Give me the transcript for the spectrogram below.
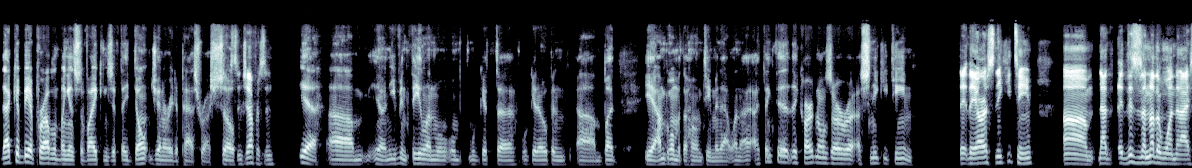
That could be a problem against the Vikings if they don't generate a pass rush. So, Justin Jefferson. Yeah, um, you know, and even Thielen will will, will get uh, will get open. Um, but yeah, I'm going with the home team in that one. I, I think the the Cardinals are a sneaky team. They, they are a sneaky team. Um, now this is another one that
